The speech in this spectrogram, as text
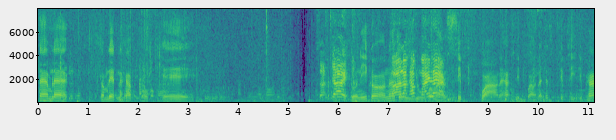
แต้มแรกสำเร็จนะครับ โอเค สะใจ ตัวนี้ก็น่าจะมาแล้วมีครับอยู่ไม้ประแรมากณสิบ กว่านะฮะสิบกว่าน่าจะสิบสี่สิบห้า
